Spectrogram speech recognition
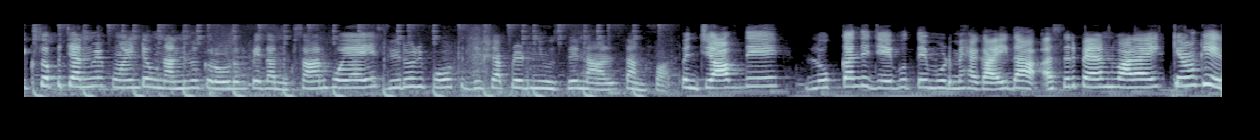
195.99 ਕਰੋੜ ਰੁਪਏ ਦਾ ਨੁਕਸਾਨ ਹੋਇਆ ਹੈ। Bureau report Disha print news ਦੇ ਨਾਲ ਧੰਨਵਾਦ ਪੰਜਾਬ ਦੇ ਲੋਕਾਂ ਦੀ ਜੇਬ ਉੱਤੇ ਮੁੜ ਮਹਿੰਗਾਈ ਦਾ ਅਸਰ ਪੈਣ ਵਾਲਾ ਹੈ, ਕਿਉਂਕਿ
